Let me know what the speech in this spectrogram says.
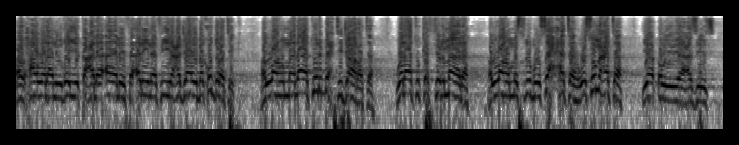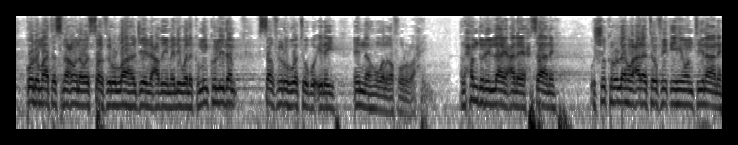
أو حاول أن يضيق على آله فأرنا فيه عجائب قدرتك. اللهم لا تربح تجارته ولا تكثر ماله. اللهم اسلبه صحته وسمعته. يا قوي يا عزيز قولوا ما تسمعون واستغفر الله الجليل العظيم لي ولكم من كل ذنب. استغفروه وتوبوا إليه. إنه هو الغفور الرحيم. الحمد لله على إحسانه. والشكر له على توفيقه وامتنانه.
